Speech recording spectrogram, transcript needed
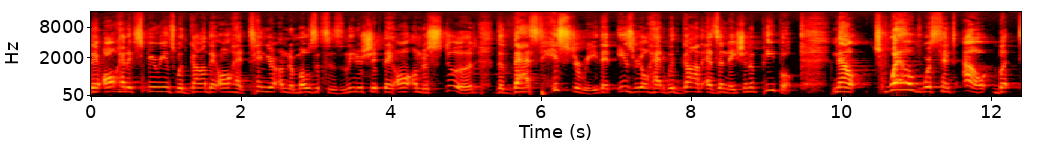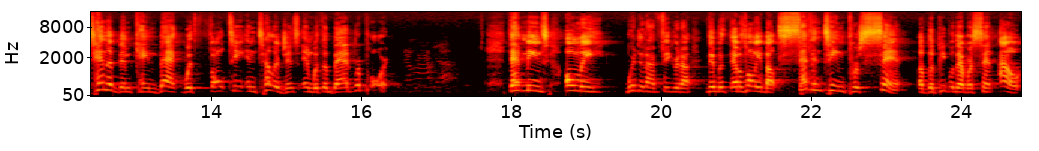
They all had experience with God. They all had tenure under Moses' leadership. They all understood the vast history that Israel had with God as a nation of people. Now, 12 were sent out, but 10 of them came back with faulty intelligence and with a bad report. That means only, where did I figure it out? There was, that was only about 17% of the people that were sent out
